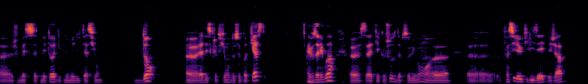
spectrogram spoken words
je vous mets cette méthode, l'hypnoméditation, dans la description de ce podcast. Et vous allez voir, ça va être quelque chose d'absolument facile à utiliser déjà,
